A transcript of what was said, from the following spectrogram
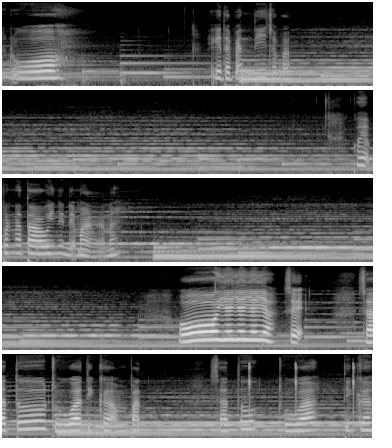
Aduh. Kita penti coba. Kayak pernah tahu ini dek mana? Oh ya ya ya ya, se satu dua tiga empat. Satu dua tiga.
